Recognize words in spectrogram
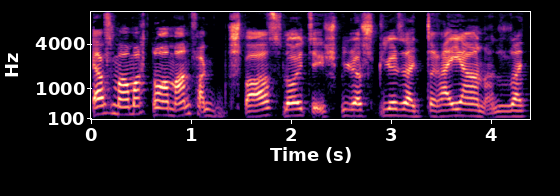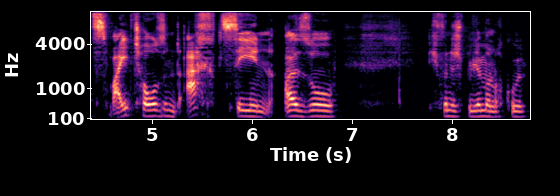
Erstmal macht noch am Anfang Spaß. Leute, ich spiele das Spiel seit drei Jahren, also seit 2018. Also, ich finde das Spiel immer noch cool.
